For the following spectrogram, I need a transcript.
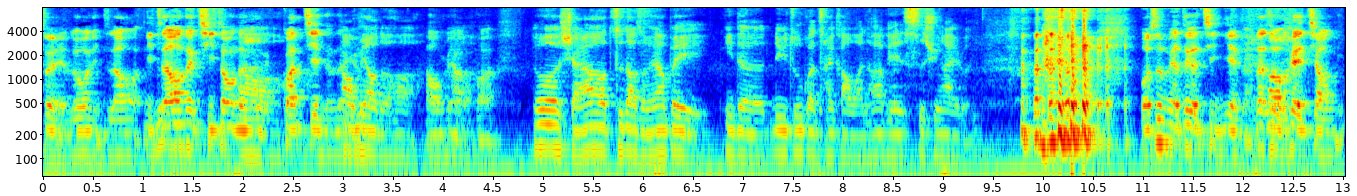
对，如果你知道你知道那其中的关键的那个奥妙的话，奥妙的话，如果想要知道怎么样被你的女主管踩搞完的话，可以私讯艾伦。我是没有这个经验的，但是我可以教你。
